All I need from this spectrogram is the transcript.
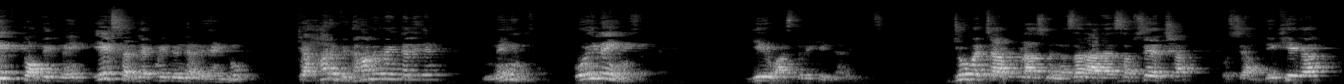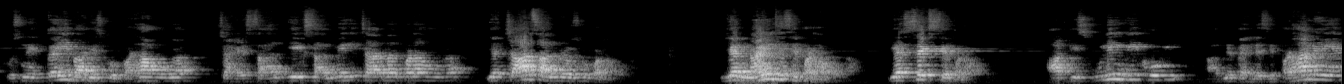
एक टॉपिक में एक सब्जेक्ट में तो इंटेलिजेंट हूं क्या हर विधा में मैं इंटेलिजेंट नहीं हो सकता कोई नहीं हो सकता ये वास्तविक इंटेलिजेंस जो बच्चा आप क्लास में नजर आ रहा है सबसे अच्छा उससे आप देखिएगा उसने कई बार इसको पढ़ा होगा चाहे साल एक साल में ही चार बार पढ़ा होगा या चार साल में उसको पढ़ा होगा या नाइन्थ से पढ़ा होगा या सेक्स से पढ़ाओ आपकी स्कूलिंग वीक होगी आपने पहले से पढ़ा नहीं है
